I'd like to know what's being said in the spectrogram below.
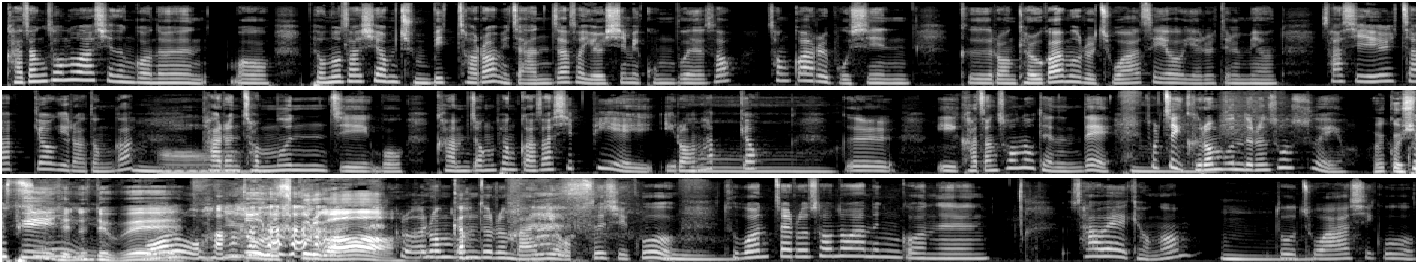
가장 선호하시는 거는 뭐 변호사 시험 준비처럼 이제 앉아서 열심히 공부해서 성과를 보신 그런 결과물을 좋아하세요. 예를 들면 사실 1차 합격이라던가 음. 어. 다른 전문직 뭐 감정평가사 CPA 이런 어. 합격을 이 가장 선호되는데 음. 솔직히 그런 분들은 소수예요. 그러니까 CPA 그치. 됐는데 왜 뭐하러 와? 또 로스쿨을 가? 그런 분들은 많이 없으시고 음. 두 번째로 선호하는 거는 사회 경험도 음. 좋아하시고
